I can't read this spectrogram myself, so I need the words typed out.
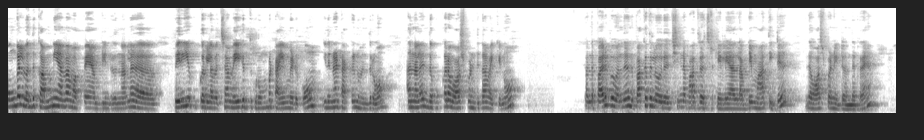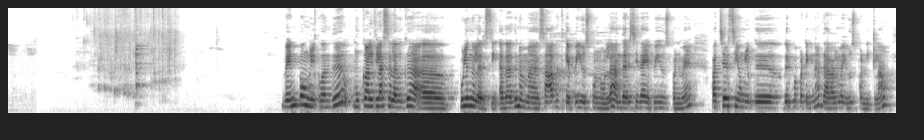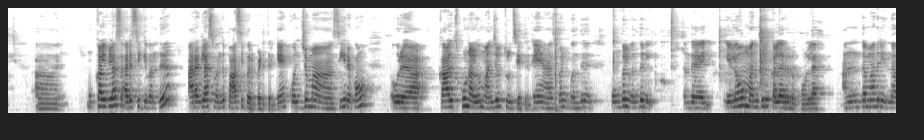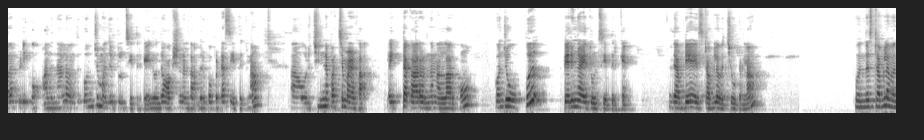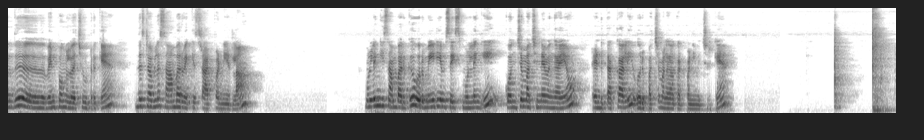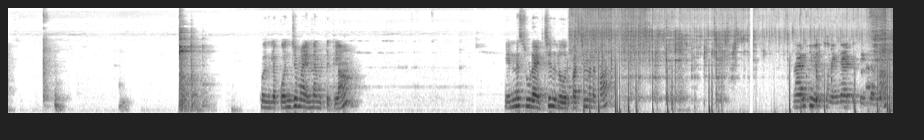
பொங்கல் வந்து கம்மியாக தான் வைப்பேன் அப்படின்றதுனால பெரிய குக்கரில் வச்சா வேகிறதுக்கு ரொம்ப டைம் எடுக்கும். இதுனா டக்குன்னு வந்துடும் அதனால இந்த குக்கரை வாஷ் பண்ணிட்டு தான் வைக்கணும். இப்போ அந்த பருப்பை வந்து அந்த பக்கத்தில் ஒரு சின்ன பாத்திரம் வச்சுருக்கேன் இல்லையா? அதில் அப்படியே மாற்றிட்டு இதை வாஷ் பண்ணிட்டு வந்துடுறேன். வெண்பொங்கலுக்கு வந்து முக்கால் கிளாஸ் அளவுக்கு புழுங்கல் அரிசி. அதாவது நம்ம சாதத்துக்கு எப்பயும் யூஸ் பண்ணுவோம்ல அந்த அரிசி தான் எப்பயும் யூஸ் பண்ணுவேன். பச்சரிசி உங்களுக்கு விருப்பப்பட்டீங்கன்னா தாராளமாக யூஸ் பண்ணிக்கலாம். முக்கால் கிளாஸ் அரிசிக்கு வந்து அரை கிளாஸ் வந்து பாசிப்பருப்பு எடுத்திருக்கேன். கொஞ்சமாக சீரகம் ஒரு கால் ஸ்பூன் அளவு மஞ்சள் தூள் சேர்த்துருக்கேன். என் ஹஸ்பண்டுக்கு வந்து பொங்கல் வந்து அந்த எல்லோ மஞ்சள் கலர் இருக்கும்ல அந்த மாதிரி இருந்தால் தான் பிடிக்கும். அதனால வந்து கொஞ்சம் மஞ்சள் தூள் சேர்த்துருக்கேன். இது வந்து ஆப்ஷனல் தான். விருப்பப்பட்டால் சேர்த்துக்கலாம். ஒரு சின்ன பச்சை மிளகாய் லைட்டாக காரம் இருந்தால் நல்லாயிருக்கும் கொஞ்சம் உப்பு பெருங்காயத்தூள் சேர்த்துருக்கேன். இதை அப்படியே ஸ்டவ்வில் வச்சு விட்றலாம் இப்போ இந்த ஸ்டவ்வில் வந்து வெண்பொங்கல் வச்சு விட்ருக்கேன் இந்த ஸ்டவ்வில் சாம்பார் வைக்க ஸ்டார்ட் பண்ணிடலாம். முள்ளங்கி சாம்பாருக்கு ஒரு மீடியம் சைஸ் முள்ளங்கி கொஞ்சமாக சின்ன வெங்காயம் ரெண்டு தக்காளி ஒரு பச்சை மிளகாய் கட் பண்ணி வச்சுருக்கேன். இப்போ இதில் கொஞ்சமாக எண்ணெய் விட்டுக்கலாம். எண்ணெய் சூடாயிடுச்சு. இதில் ஒரு பச்சை மிளகாய். நறுக்கி வச்ச வெங்காயத்தை சேர்த்துடலாம்.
